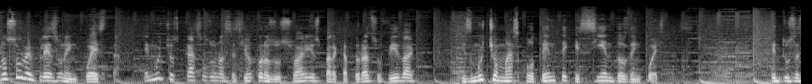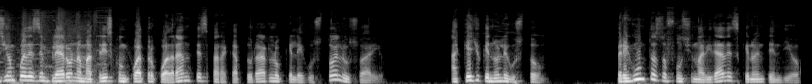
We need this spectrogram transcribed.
No solo emplees una encuesta, en muchos casos una sesión con los usuarios para capturar su feedback es mucho más potente que cientos de encuestas. En tu sesión puedes emplear una matriz con cuatro cuadrantes para capturar lo que le gustó al usuario, aquello que no le gustó, preguntas o funcionalidades que no entendió,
